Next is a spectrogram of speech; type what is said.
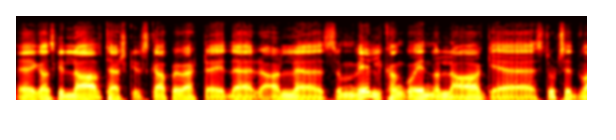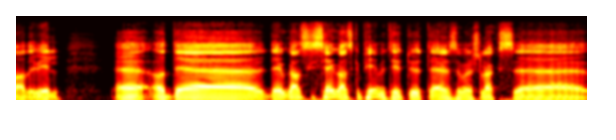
Eh, ganske lavterskel skaperverktøy der alle som vil, kan gå inn og lage stort sett hva de vil. Eh, og det, det ganske, ser ganske primitivt ut. Det er som en slags uh,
